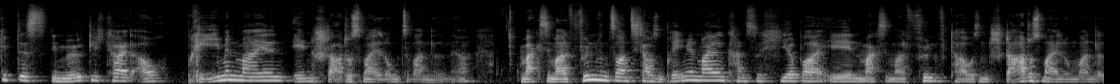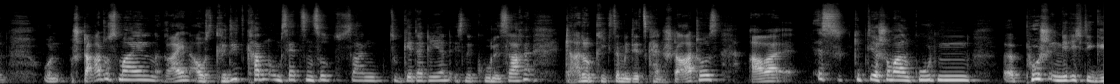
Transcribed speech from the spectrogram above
gibt es die Möglichkeit auch Prämienmeilen in Statusmeilen umzuwandeln. Ja maximal 25.000 Prämienmeilen kannst du hierbei in maximal 5.000 Statusmeilen umwandeln. Und Statusmeilen rein aus Kreditkartenumsätzen sozusagen zu generieren, ist eine coole Sache. Klar, du kriegst damit jetzt keinen Status, aber es gibt dir schon mal einen guten äh, Push in die richtige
